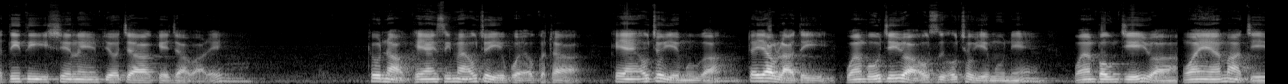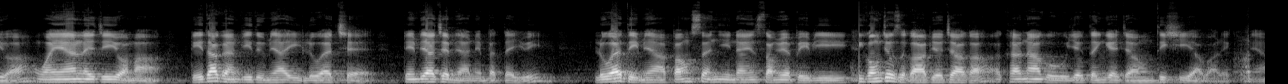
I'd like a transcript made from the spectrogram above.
အသီးသီးရှင်းလင်းပြောကြားခဲ့ကြပါသည်ထို့နောက်ခရိုင်စီမံအုပ်ချုပ်ရေးအဖွဲ့ဥက္ကဋ္ဌခရိုင်အုပ်ချုပ်ရေးမှူးကတက်ရောက်လာသည့်ဝမ်ဘိုးကျေးရွာအုပ်စုအုပ်ချုပ်ရေးမှူးနှင့်ဝမ်ပုံကျေးရွာဝမ်ယမ်းမကျေးရွာဝမ်ယမ်းလဲကျေးရွာမှဒေသခံပြည်သူများ၏လိုအပ်ချက်တင်ပြချက်များနှင့်ပတ်သက်၍ လိုအပ်သည်များပေါင်းဆက်ညှိနှိုင်းဆောင်ရွက်ပေးပြီးဒီကုန်းချုပ်စကားပြောကြားကအခမ်းအနားကိုရုပ်သိမ်းခဲ့ကြောင်းသိရှိရပါတယ်ခင်ဗျာ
